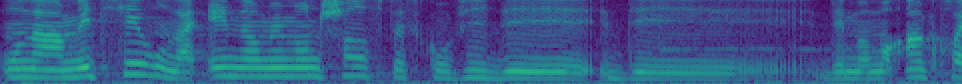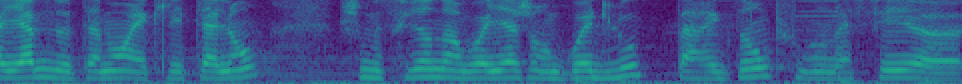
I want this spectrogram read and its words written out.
On a un métier où on a énormément de chance parce qu'on vit des, des, moments incroyables, notamment avec les talents. Je me souviens d'un voyage en Guadeloupe, par exemple, où on a fait euh,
